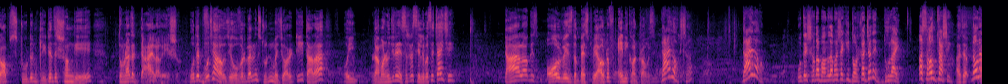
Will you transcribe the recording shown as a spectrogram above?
টপ স্টুডেন্ট লিডারদের সঙ্গে তোমরা একটা ডায়ালগে এসো। ওদের বোঝাও যে ওভারওয়েলমিং স্টুডেন্ট মেজরিটি তারা ওই রামানুজনের এসেটা সিলেবাসে চাইছে। Dialogue is always the best way out of any controversy Dialogue, sir! Dialogue! ওদের সাদা বাংলা ভাষা কি দরকার জানেন? ধোলাই আর সাউন্ড ট্রাশিং আচ্ছা, না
